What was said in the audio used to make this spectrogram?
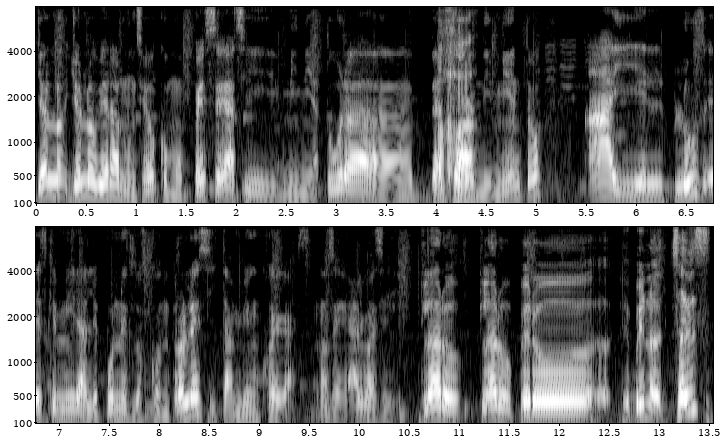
ya lo, yo lo hubiera anunciado como PC, así miniatura de alto Ajá. rendimiento. Ah, y el plus es que mira, le pones los controles y también juegas. No sé, algo así. Claro, claro, pero eh, bueno, ¿sabes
